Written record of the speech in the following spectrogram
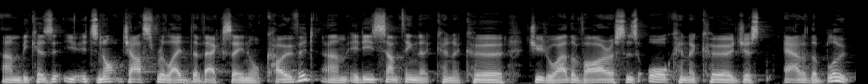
um, because it's not just related to the vaccine or COVID, um, it is something that can occur due to other viruses or can occur just out of the blue.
